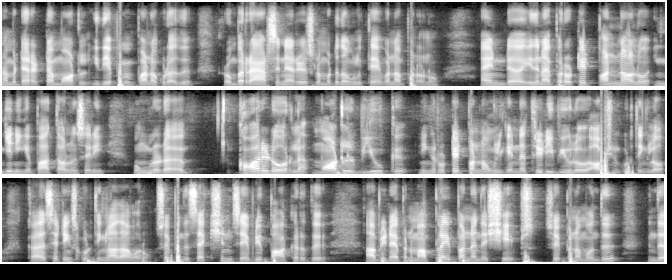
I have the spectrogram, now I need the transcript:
நம்ம டேரெக்டாக மாடல் இது எப்பவுமே பண்ணக்கூடாது. ரொம்ப ரேர் சினாரியோஸில் மட்டும்தான் உங்களுக்கு தேவைன்னா பண்ணணும். அண்ட் இதை நான் இப்போ ரொட்டேட் பண்ணாலும் இங்கே நீங்கள் பார்த்தாலும் சரி உங்களோட காரிடோரில் மாடல் வியூக்கு நீங்கள் ரொட்டேட் பண்ணால் உங்களுக்கு என்ன த்ரீ டி வியூவில் ஆப்ஷன் கொடுத்தீங்களோ செட்டிங்ஸ் கொடுத்தீங்களோ அதான் வரும். ஸோ இப்போ இந்த செக்ஷன்ஸ் எப்படி பார்க்குறது அப்படின்னா இப்போ நம்ம அப்ளை பண்ண இந்த ஷேப்ஸ் ஸோ இப்போ நம்ம வந்து இந்த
